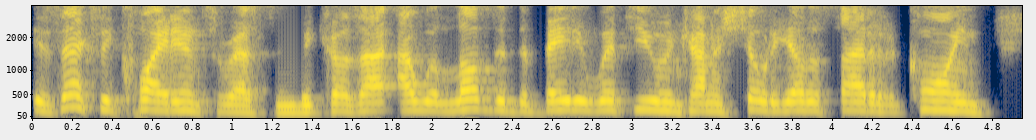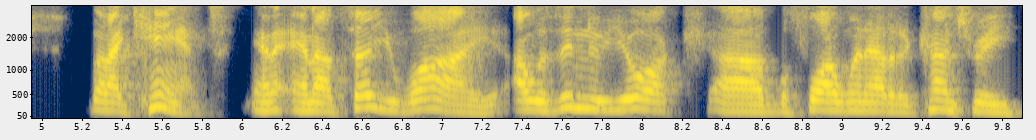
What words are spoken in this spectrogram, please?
it's actually quite interesting because I, I would love to debate it with you and kind of show the other side of the coin, but I can't. And, and I'll tell you why. I was in New York uh, before I went out of the country,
